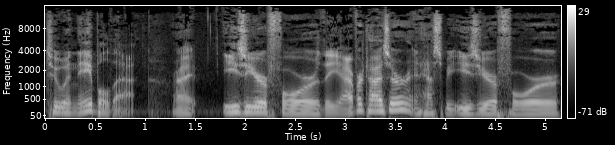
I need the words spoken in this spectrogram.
to enable that. Right, easier for the advertiser, and it has to be easier for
